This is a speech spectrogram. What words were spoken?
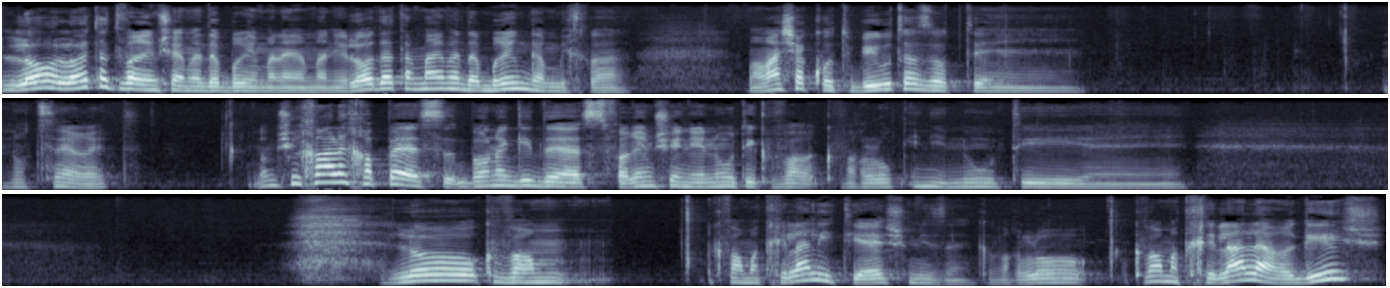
לא, לא את הדברים שהם מדברים עליהם, אני לא יודעת על מה הם מדברים גם בכלל. ממש הקוטביות הזאת אה, נוצרת. ממשיכה לחפש, בוא נגיד, הספרים שעניינו אותי כבר, כבר לא עניינו אותי, אה, לא, כבר, כבר מתחילה להתייאש מזה, כבר לא, כבר מתחילה להרגיש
